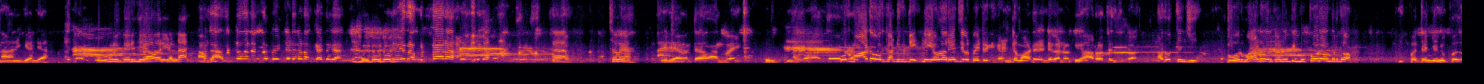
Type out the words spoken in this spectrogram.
நான் நிக்கண்டியா உங்களுக்கு தெரிஞ்ச வியாபாரிகள்னா? சொல்லுங்க. சரி அவன்கிட்ட வாங்குவேன். ஒரு மாடு ஒரு கண்ணுக்குட்டி இன்னைக்கு எவ்வளவு ரேஞ்சில் போயிட்டு இருக்கு? ரெண்டு மாடு ரெண்டு கண்ணுட்டி அறுபத்தஞ்சு ரூபா அறுபத்தஞ்சு. இப்போ ஒரு மாடு ஒரு கண்ணுக்குட்டி முப்பது ரூபா வந்துருதோ முப்பத்தஞ்சு முப்பது.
